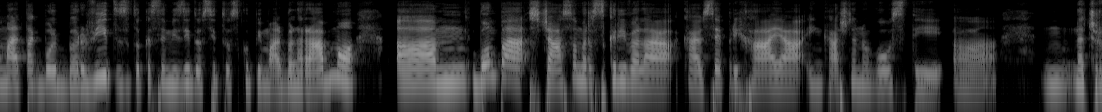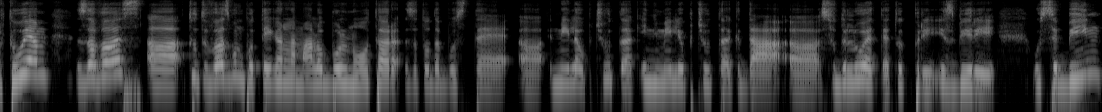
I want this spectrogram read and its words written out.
malo tako bolj barvit, zato ker se mi zdi, da vsi to skupaj malo bolj rabimo. bom pa s časom razkrivala, kaj vse prihaja in kakšne novosti, načrtujem za vas, tudi vas bom potegnila malo bolj noter, zato da boste, imele občutek in imeli občutek, da, sodelujete tudi pri izbiri vsebin,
